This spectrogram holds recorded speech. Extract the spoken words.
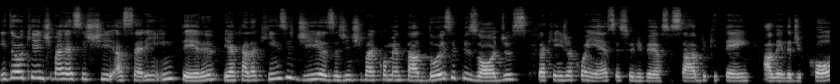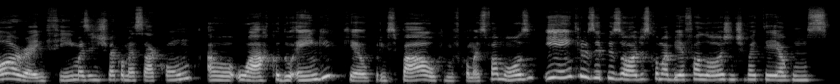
Então aqui a gente vai assistir a série inteira e a cada 15 dias a gente vai comentar dois episódios. Para quem já conhece esse universo sabe que tem a lenda de Korra, enfim, mas a gente vai começar com o arco do Aang, que é o principal, que ficou mais famoso. E entre os episódios, como a Bia falou, a gente vai ter alguns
